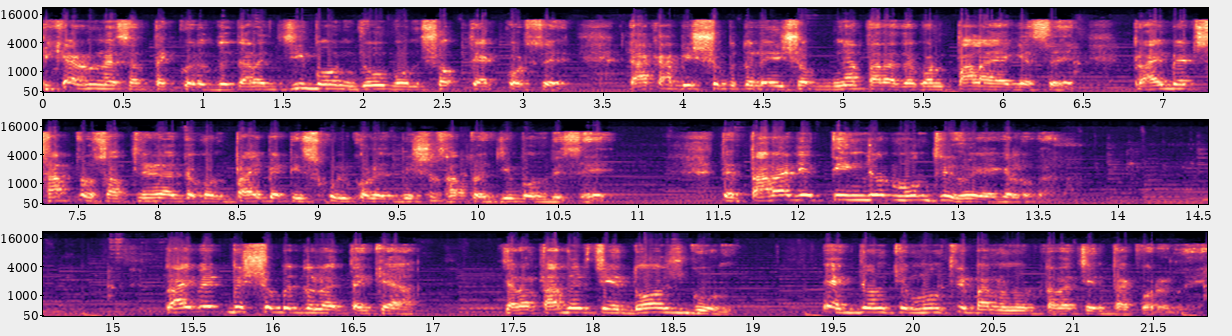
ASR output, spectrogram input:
ভিকারুন্নেসা ত্যাগ করে দিল, যারা জীবন যৌবন সব ত্যাগ করছে ঢাকা বিশ্ববিদ্যালয়ে এইসব নেতারা যখন পালায় গেছে প্রাইভেট ছাত্র ছাত্রীরা যখন প্রাইভেট স্কুল কলেজ বিশ্ব ছাত্র জীবন দিছে তারা যে তিনজন মন্ত্রী হয়ে গেল প্রাইভেট বিশ্ববিদ্যালয় থেকে যারা তাদের চেয়ে দশ গুণ একজনকে মন্ত্রী বানানোর তারা চিন্তা করে নেই।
